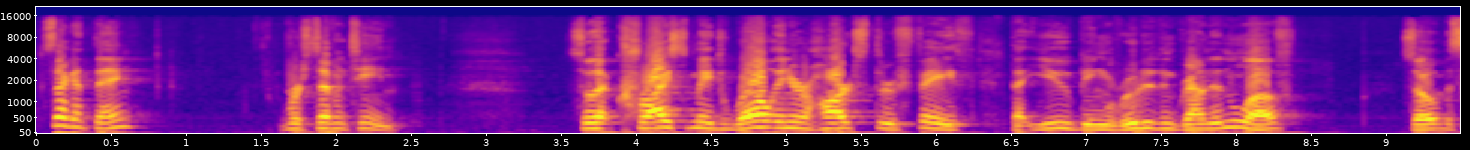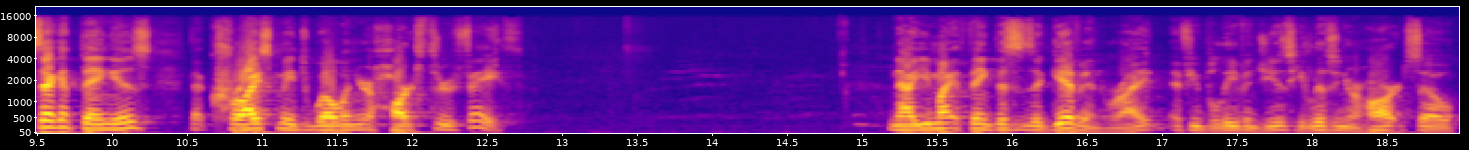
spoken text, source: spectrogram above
Second thing, verse 17. So that Christ may dwell in your hearts through faith, that you, being rooted and grounded in love. So the second thing is that Christ may dwell in your hearts through faith. Now, you might think this is a given, right? If you believe in Jesus, he lives in your heart. So,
